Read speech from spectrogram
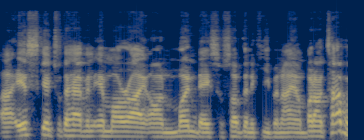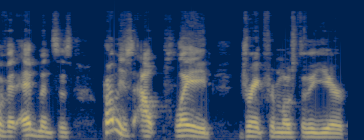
Uh, is scheduled to have an MRI on Monday, so something to keep an eye on. But on top of it, Edmonds has probably just outplayed Drake for most of the year.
